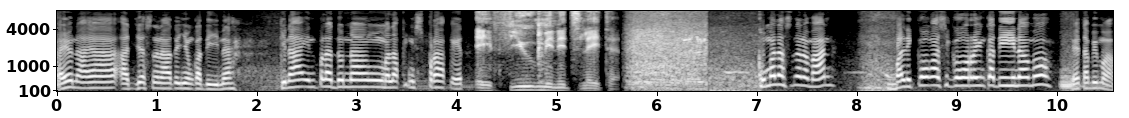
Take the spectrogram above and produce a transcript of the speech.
Ayun, ah, adjust na natin yung kadina. Kinain pala doon ng malaking sprocket. A few minutes later. Kumalas na naman. Balik ko nga siguro yung kadina mo. Eh, tabi mo.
